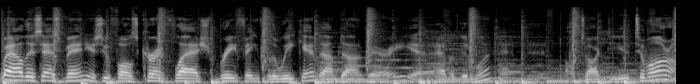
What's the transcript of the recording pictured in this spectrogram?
Well, this has been your Sioux Falls Current Flash briefing for the weekend. I'm Don Barry. Uh, have a good one, and uh, I'll talk to you tomorrow.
